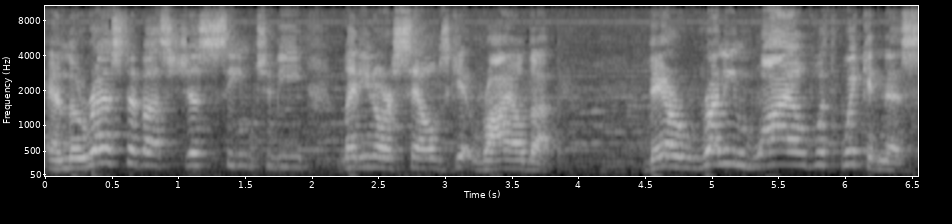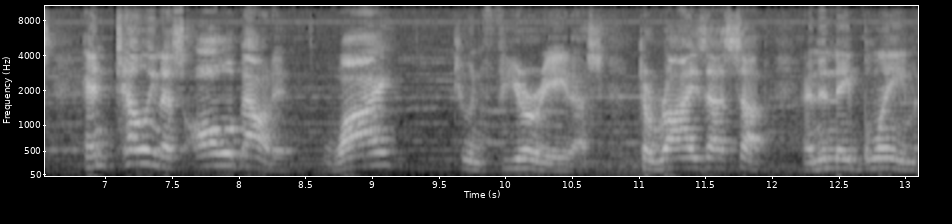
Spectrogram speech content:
And the rest of us just seem to be letting ourselves get riled up. They are running wild with wickedness and telling us all about it. Why? To infuriate us, to rise us up, and then they blame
